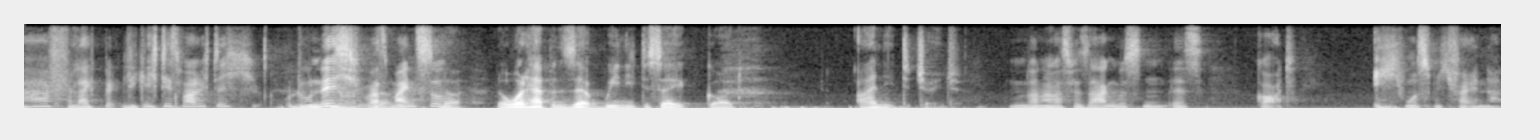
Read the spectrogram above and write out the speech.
Ah, vielleicht liege ich diesmal richtig und du nicht. Was no, meinst du? No, no. What happens is that we need to say, God, I need to change. Sondern was wir sagen müssen ist, Gott, ich muss mich verändern.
